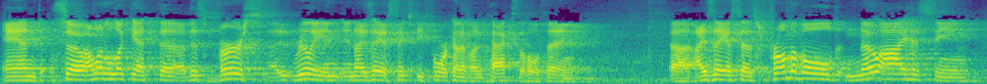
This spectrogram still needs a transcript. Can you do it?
And so I want to look at the, this verse, uh, really in, in, Isaiah 64, kind of unpacks the whole thing. Uh, Isaiah says, From of old, no eye has seen,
